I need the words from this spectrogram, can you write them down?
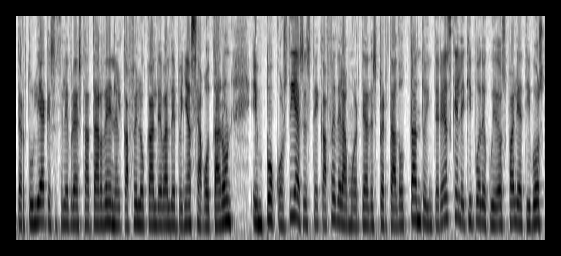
tertulia que se celebra esta tarde en el café local de Valdepeñas se agotaron en pocos días. Este café de la muerte ha despertado tanto interés que el equipo de cuidados paliativos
